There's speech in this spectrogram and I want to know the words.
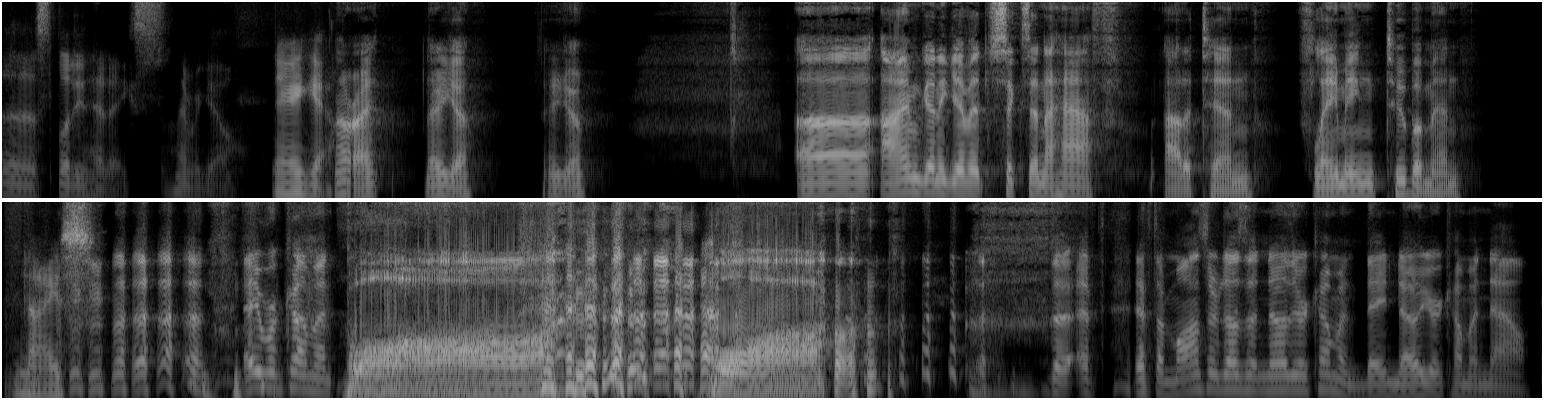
Uh, splitting headaches. There we go. there you go. All right. There you go. There you go. Uh I'm gonna give it six and a half out of ten. Flaming tuba men. Nice. hey, we're coming. the if if the monster doesn't know they're coming, they know you're coming now.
